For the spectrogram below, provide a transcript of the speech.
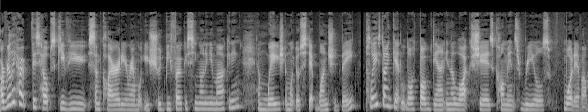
I really hope this helps give you some clarity around what you should be focusing on in your marketing and where sh- and what your step one should be. Please don't get lost, bogged down in the likes, shares, comments, reels, whatever.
